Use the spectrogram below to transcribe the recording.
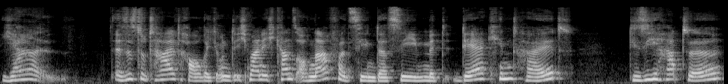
Ja, es ist total traurig. Und ich meine, ich kann es auch nachvollziehen, dass sie mit der Kindheit, die sie hatte,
